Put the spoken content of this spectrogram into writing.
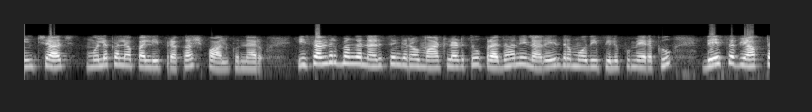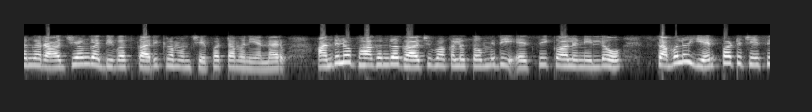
ఇన్ఛార్జ్ ములకలపల్లి ప్రకాష్ పాల్గొన్నారు. ఈ సందర్భంగా నరసింగరావు మాట్లాడుతూ ప్రధాని నరేంద్ర మోదీ పిలుపు మేరకు దేశవ్యాప్తంగా రాజ్యాంగ దివస్ కార్యక్రమం చేపట్టామని అన్నారు. అందులో భాగంగా గాజువాకలో తొమ్మిది ఎస్సీ కాలనీల్లో సభలు ఏర్పాటు చేసి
